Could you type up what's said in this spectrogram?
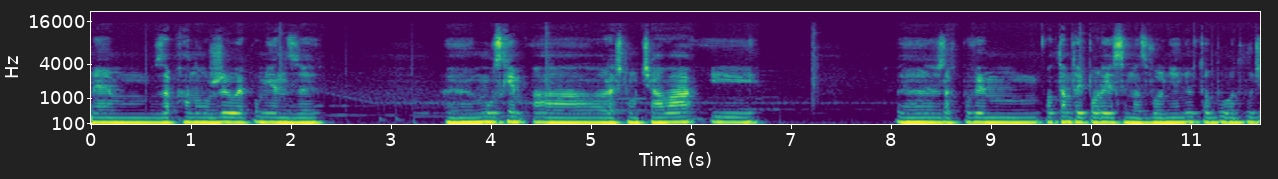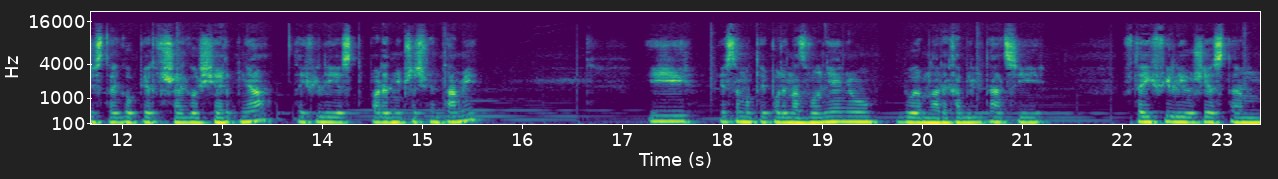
Miałem zapchaną żyłę pomiędzy mózgiem a resztą ciała i że tak powiem, od tamtej pory jestem na zwolnieniu. To było 21 sierpnia. W tej chwili jest parę dni przed świętami. I jestem od tej pory na zwolnieniu. Byłem na rehabilitacji. W tej chwili już jestem,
